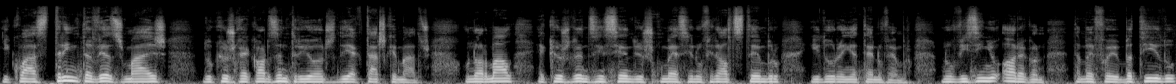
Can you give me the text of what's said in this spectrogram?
e quase 30 vezes mais do que os recordes anteriores de hectares queimados. O normal é que os grandes incêndios comecem no final de setembro e durem até novembro. No vizinho Oregon também foi batido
